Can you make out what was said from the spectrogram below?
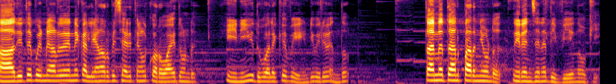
ആദ്യത്തെ പെണ്ണുകാണിൽ തന്നെ കല്യാണം ഉറപ്പിച്ച ചരിത്രങ്ങൾ കുറവായതുകൊണ്ട് ഇനിയും ഇതുപോലെയൊക്കെ വേണ്ടി വരും എന്തോ. തന്നെ താൻ പറഞ്ഞുകൊണ്ട് നിരഞ്ജന ദിവ്യയെ നോക്കി.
